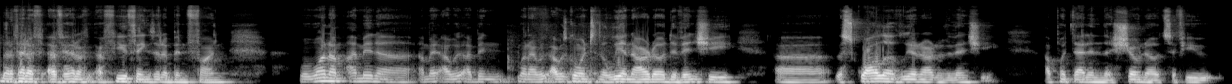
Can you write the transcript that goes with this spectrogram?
but I've had a, I've had a, a few things that have been fun. Well, one, I'm, I'm in a, I'm in, I, have been, when I was, I was going to the Leonardo da Vinci, uh, the Scuola of Leonardo da Vinci. I'll put that in the show notes if you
